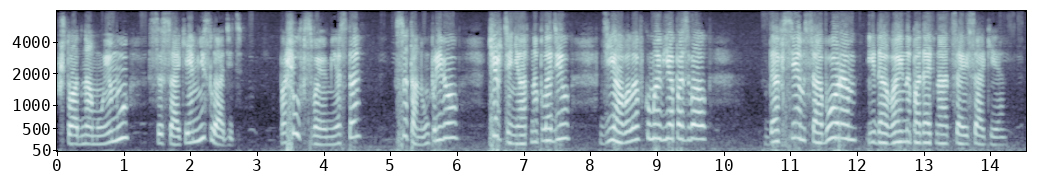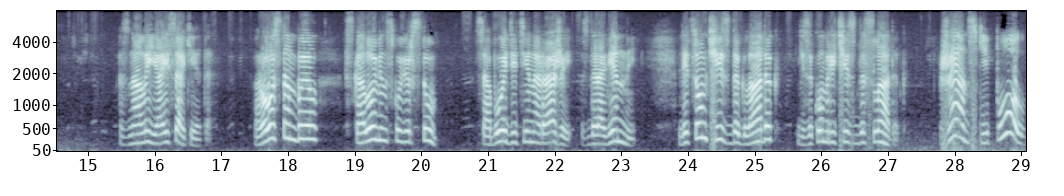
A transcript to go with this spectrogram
что одному ему с Исакием не сладить. Пошел в свое место, сатану привел, чертенят наплодил, дьявола в кумовья позвал, да всем собором и давай нападать на отца Исакия. Знал и я Исакия-то. Ростом был с Коломенскую версту, собой детина ражей, здоровенный, лицом чист да гладок, языком речист да сладок. Женский пол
